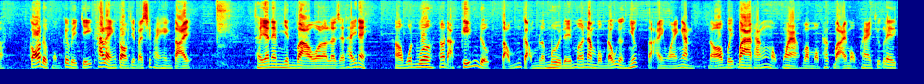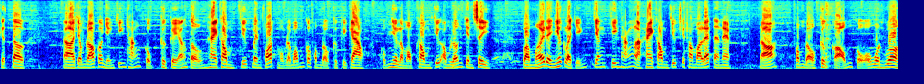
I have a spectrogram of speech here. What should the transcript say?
uh, có được một cái vị trí khá là an toàn trên bảng xếp hạng hiện tại. Thì anh em nhìn vào là là sẽ thấy này uh, Wolver nó đã kiếm được tổng cộng là 10 điểm ở năm vòng đấu gần nhất tại ngoại ngành đó với 3 thắng một hòa và một thất bại 1-2 trước Leicester. À, trong đó có những chiến thắng cũng cực kỳ ấn tượng 2-0 trước Benford một đội bóng có phong độ cực kỳ cao cũng như là 1-0 trước ông lớn Chelsea. Và mới đây nhất là chiến chiến, chiến thắng là 2-0 trước Crystal Palace này anh em. Đó phong độ cực ổn của Wolver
